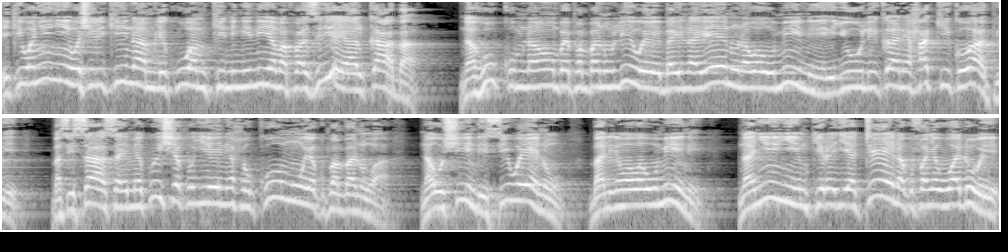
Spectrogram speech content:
Ikiwa nyinyi washirikina mlikuwa mkininginia mapazia ya Al-Kaaba na huku mnaomba ipambanuliwe baina yenu na waumini ijulikane haki iko wapi, basi sasa imekwisha kujieni hukumu ya kupambanua na ushindi si wenu bali ni wa waumini. Na nyinyi mkirejea tena kufanya uadui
